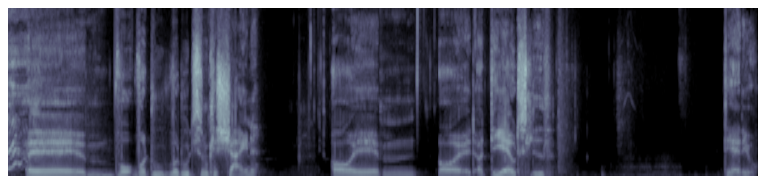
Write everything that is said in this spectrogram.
øh, hvor, hvor, du, hvor du ligesom kan shine. Og, øh, og, og det er jo et slid. Det er det jo.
